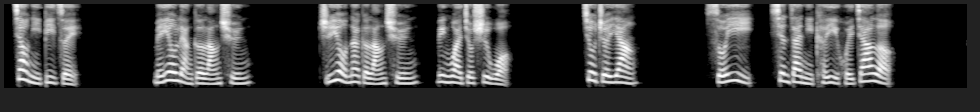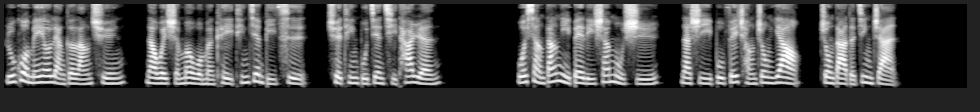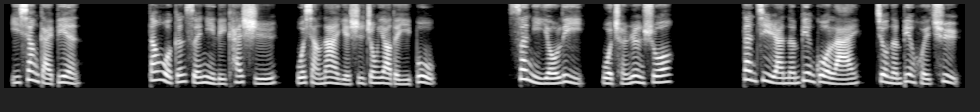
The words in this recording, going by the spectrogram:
叫你闭嘴！没有两个狼群，只有那个狼群，另外就是我。就这样，所以现在你可以回家了。如果没有两个狼群，那为什么我们可以听见彼此，却听不见其他人？我想，当你背离山姆时，那是一步非常重要、重大的进展，一项改变。当我跟随你离开时，我想那也是重要的一步。算你有理，我承认说。但既然能变过来，就能变回去。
